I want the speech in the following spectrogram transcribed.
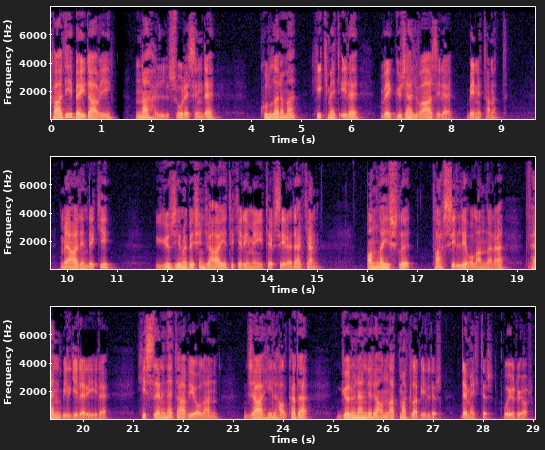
Kadi Beydavi Nahl suresinde kullarıma hikmet ile ve güzel vaaz ile beni tanıt. Mealindeki 125. ayet-i kerimeyi tefsir ederken anlayışlı, tahsilli olanlara fen bilgileriyle hislerine tabi olan cahil halka da görünenleri anlatmakla bildir demektir buyuruyor.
